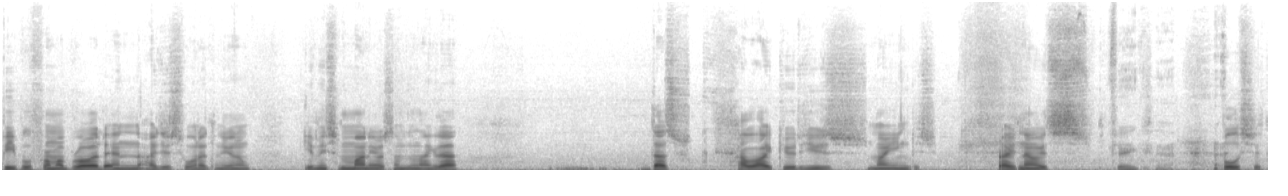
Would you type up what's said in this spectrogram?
people from abroad and I just wanted to, you know, give me some money or something like that. That's how I could use my English. Right now it's Pięknie, bullshit.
